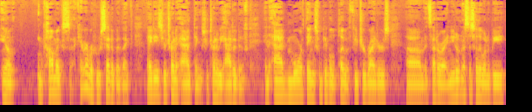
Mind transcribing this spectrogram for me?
you know, in comics, I can't remember who said it, but like the idea is you're trying to add things, you're trying to be additive and add more things for people to play with, future writers, um, etc. And you don't necessarily want to be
